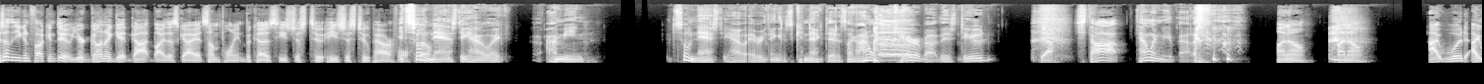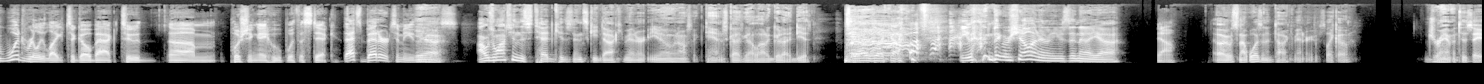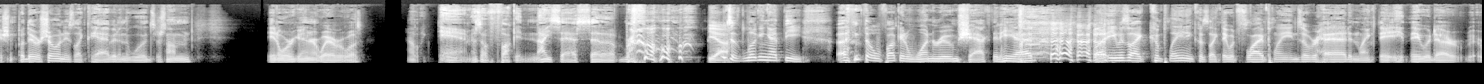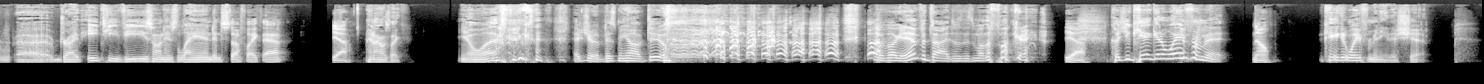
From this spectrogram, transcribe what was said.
there's nothing you can fucking do. You're gonna get got by this guy at some point because he's just too he's just too powerful. It's so nasty how like I mean it's so nasty how everything is connected. It's like I don't care about this, dude. Yeah. Stop telling me about it. I know. I know. I would I would really like to go back to um pushing a hoop with a stick. That's better to me than Yeah. this. I was watching this Ted Kaczynski documentary, you know, and I was like, damn, this guy's got a lot of good ideas. But I was like, uh, he, they were showing him, he was in a, uh, Yeah. Oh, it was not, wasn't a documentary. It was like a dramatization, but they were showing his like cabin in the woods or something in Oregon or wherever it was. I was like, damn, that's a fucking nice ass setup, bro. Yeah. Just looking at the uh, the fucking one room shack that he had, but he was like complaining because like they would fly planes overhead and like they they would uh, uh, drive ATVs on his land and stuff like that. Yeah. And I was like, you know what? that should have pissed me off too. I fucking empathize with this motherfucker yeah. because you can't get away from it. No. You can't get away from any of this shit.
